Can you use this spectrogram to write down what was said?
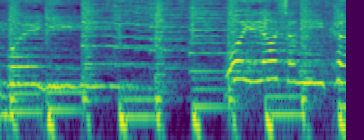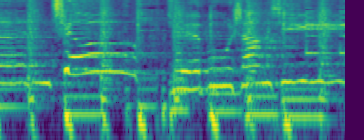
回忆。我也要向你恳求绝不伤心。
